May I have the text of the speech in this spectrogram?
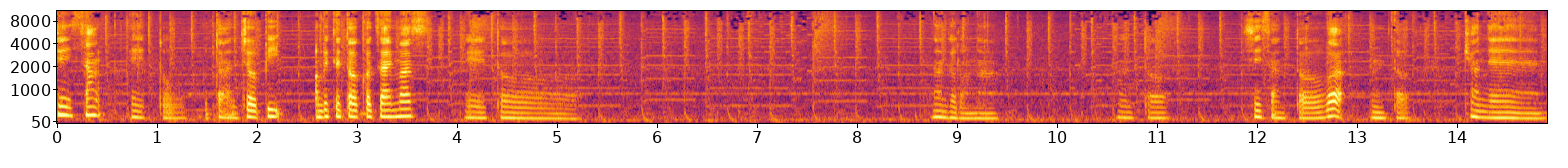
しんさん、えっ、と、お誕生日おめでとうございます。えっ、と。なんだろうな。うんと。しんさんとは、うんと。去年。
